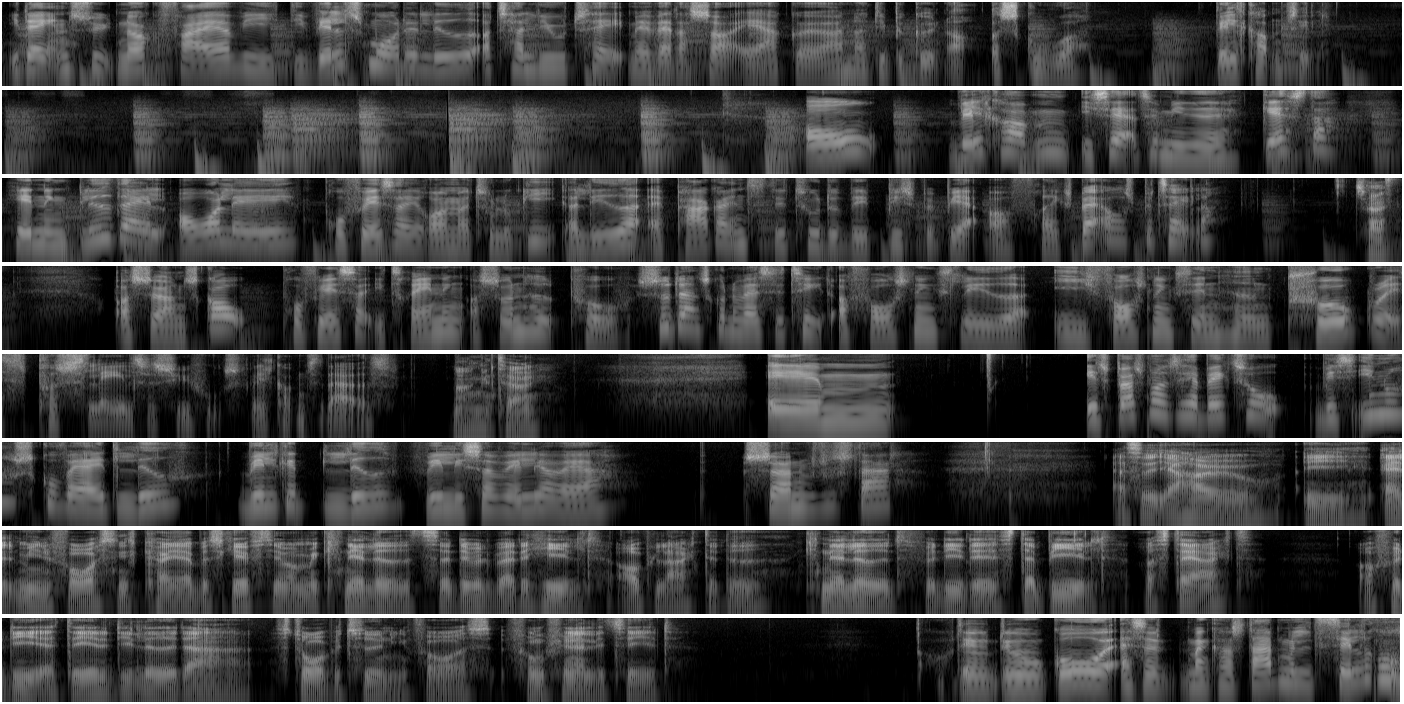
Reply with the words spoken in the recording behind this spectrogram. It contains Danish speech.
I dagens sygt nok fejrer vi de velsmurte led og tager livtag med, hvad der så er at gøre, når de begynder at skure. Velkommen til. Og velkommen især til mine gæster. Henning Blidal, overlæge, professor i rheumatologi og leder af Parker-instituttet ved Bispebjerg og Frederiksberg Hospitaler. Tak. Og Søren Skov, professor i træning og sundhed på Syddansk Universitet og forskningsleder i forskningsenheden Progress på Slagelse sygehus. Velkommen til dig også. Mange tak. Øhm, et spørgsmål til jer begge to. Hvis I nu skulle være et led, hvilket led vil I så vælge at være? Søren, vil du starte? Altså, jeg har jo i al min forskningskarriere beskæftiget mig med knæledet, så det vil være det helt oplagte led. Knæledet, fordi det er stabilt og stærkt, og fordi at det er et af de led, der har stor betydning for vores funktionalitet. Det er, jo, det er jo gode, altså man kan jo starte med lidt selvro,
